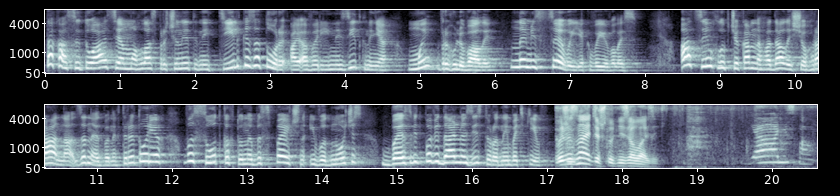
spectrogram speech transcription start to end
Така ситуація могла спричинити не тільки затори, а й аварійне зіткнення. Ми врегулювали не місцевий, як виявилось. А цим хлопчакам нагадали, що гра на занедбаних територіях, висотках то небезпечно і водночас безвідповідально зі сторони батьків. Ви ж знаєте, що тут нельзя лазити. Я не знал.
